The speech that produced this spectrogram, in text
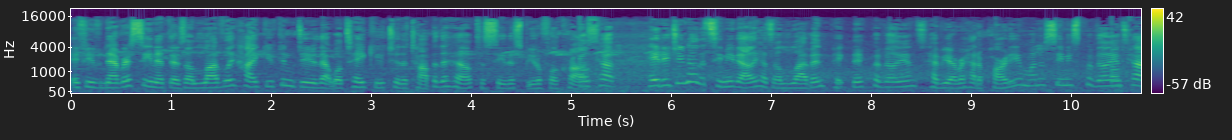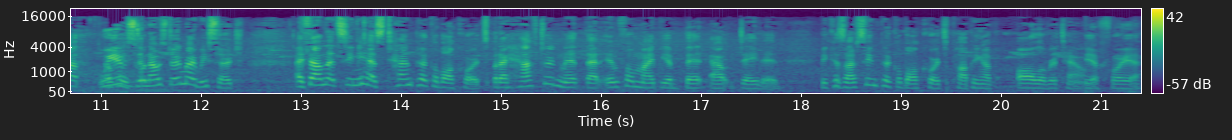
If you've never seen it, there's a lovely hike you can do that will take you to the top of the hill to see this beautiful cross. Hey, did you know that Simi Valley has 11 picnic pavilions? Have you ever had a party in one of Simi's pavilions? We okay, so when I was doing my research, I found that Simi has 10 pickleball courts, but I have to admit that info might be a bit outdated because I've seen pickleball courts popping up all over town. Yeah, for you.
